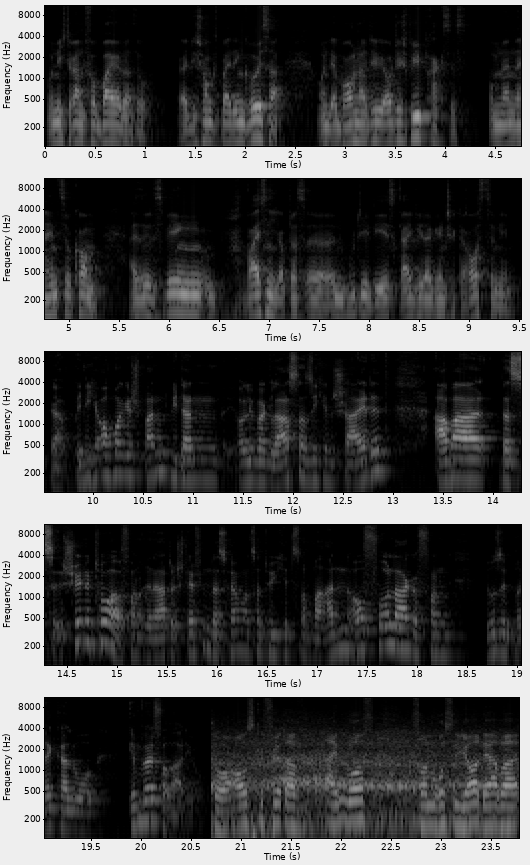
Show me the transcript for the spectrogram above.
und nicht dran vorbei oder so. Äh, Die Chance bei denen größer. Und er braucht natürlich auch die Spielpraxis, um dann dahin zu kommen. Also deswegen weiß ich nicht, ob das äh, eine gute Idee ist, gleich wieder Ginczek rauszunehmen. Ja, bin ich auch mal gespannt, wie dann Oliver Glasner sich entscheidet. Aber das schöne Tor von Renato Steffen, das hören wir uns natürlich jetzt nochmal an, auf Vorlage von Josep Breckerloh im Wölferadio. So ausgeführter Einwurf von Roussillon, der aber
